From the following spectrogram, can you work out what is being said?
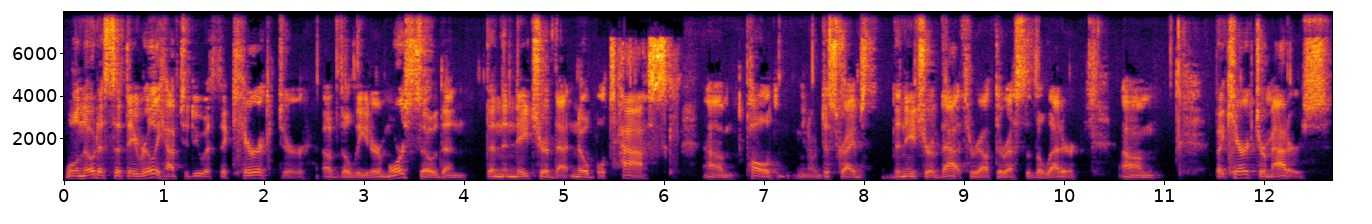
we'll notice that they really have to do with the character of the leader more so than than the nature of that noble task. Um, Paul, you know, describes the nature of that throughout the rest of the letter. Um, but character matters.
